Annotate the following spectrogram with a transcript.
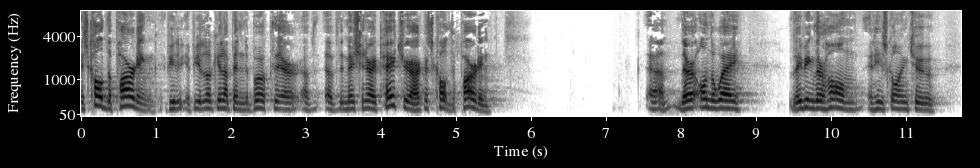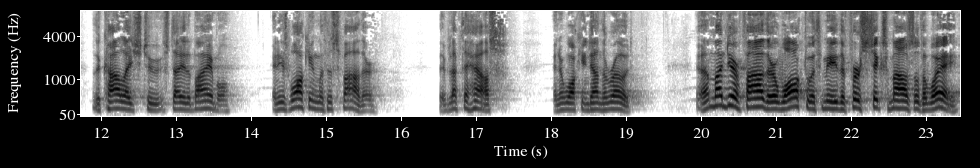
It's called The Parting. If you, if you look it up in the book there of, of the missionary patriarch, it's called The Parting. Um, they're on the way, leaving their home, and he's going to the college to study the Bible and he's walking with his father. They've left the house and they're walking down the road. Uh, my dear father walked with me the first six miles of the way.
